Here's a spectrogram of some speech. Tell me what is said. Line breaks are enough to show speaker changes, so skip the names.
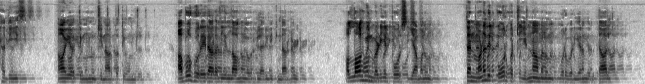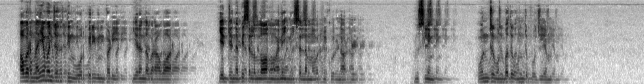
ஹதீஸ் ஆயிரத்தி முன்னூற்றி நாற்பத்தி ஒன்று. அபு ஹுரேரா ரதி அல்லாஹும் அவர்கள் அறிவிக்கின்றார்கள் அல்லாஹுவின் வழியில் போர் செய்யாமலும் தன் மனதில் போர் பற்றி எண்ணாமலும் ஒருவர் இறந்துவிட்டால் அவர் நயவஞ்சகத்தின் ஓர் பிரிவின்படி இறந்தவராவார் என்று நபி சொல்லாஹும் அலிஹி செல்லம் அவர்கள் கூறினார்கள். முஸ்லிம் ஒன்று ஒன்பது ஒன்று பூஜ்ஜியம்.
